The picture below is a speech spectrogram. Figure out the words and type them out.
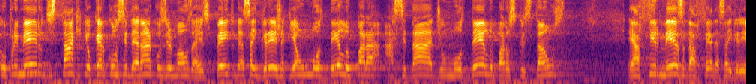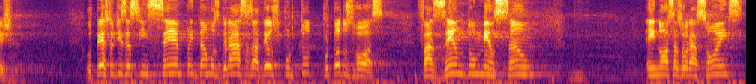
o primeiro destaque que eu quero considerar com os irmãos a respeito dessa igreja, que é um modelo para a cidade, um modelo para os cristãos, é a firmeza da fé dessa igreja. O texto diz assim: sempre damos graças a Deus por, tu, por todos vós, fazendo menção em nossas orações,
